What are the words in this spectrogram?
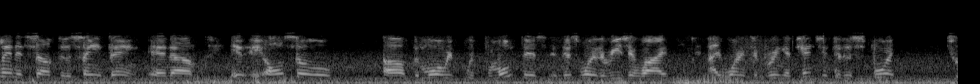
lends itself to the same thing. And um, it, it also, um, the more we, we promote this, and this is one of the reasons why I wanted to bring attention to the sport to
